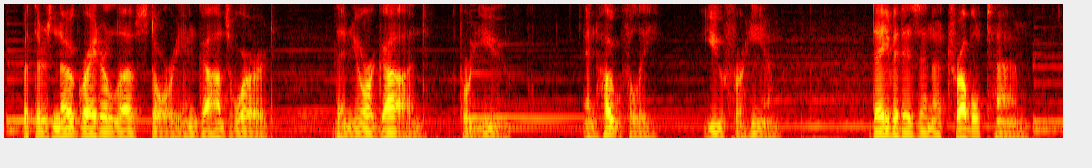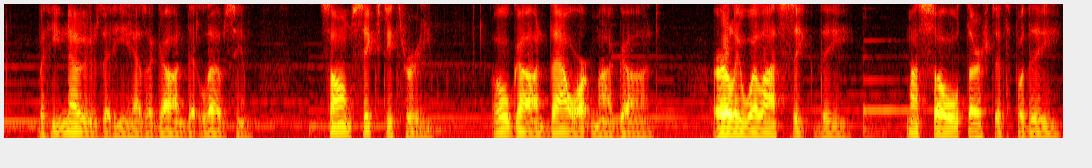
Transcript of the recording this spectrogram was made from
But there's no greater love story in God's Word than your God for you, and hopefully you for him. David is in a troubled time, but he knows that he has a God that loves him. Psalm 63 O God, thou art my God. Early will I seek thee. My soul thirsteth for thee.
